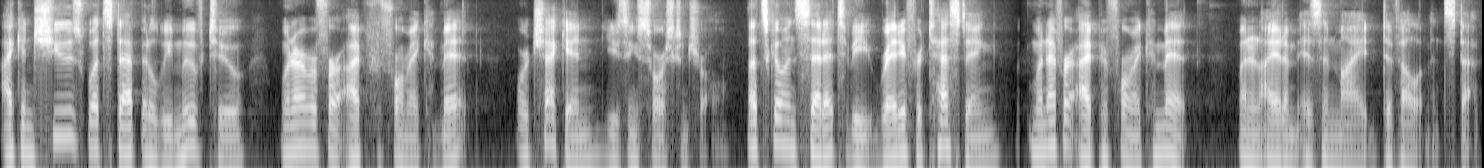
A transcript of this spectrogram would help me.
I can choose what step it'll be moved to whenever I perform a commit or check-in using source control. Let's go and set it to be ready for testing whenever I perform a commit when an item is in my development step.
